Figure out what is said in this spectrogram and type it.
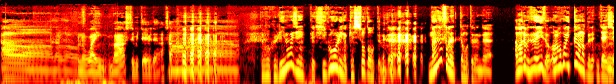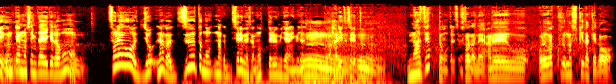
あー、なるほどこど。のワイン回してみて、みたいなさ。あーで僕、リムジンって非合理の結晶と思ってるんで、何それって思ってるんで、あ、まあでも全然いいですよ。俺僕一回は乗ってみたいし、うんうんうん運転もしてみたいけども、うん。それをじょ、なんかずーっとの、なんかセレブの人が乗ってるみたいなイメージあるうんん。ハリウッドセレブとかうんなぜって思ったりするんですよ。そうだね。あれを、俺は車好きだけど、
